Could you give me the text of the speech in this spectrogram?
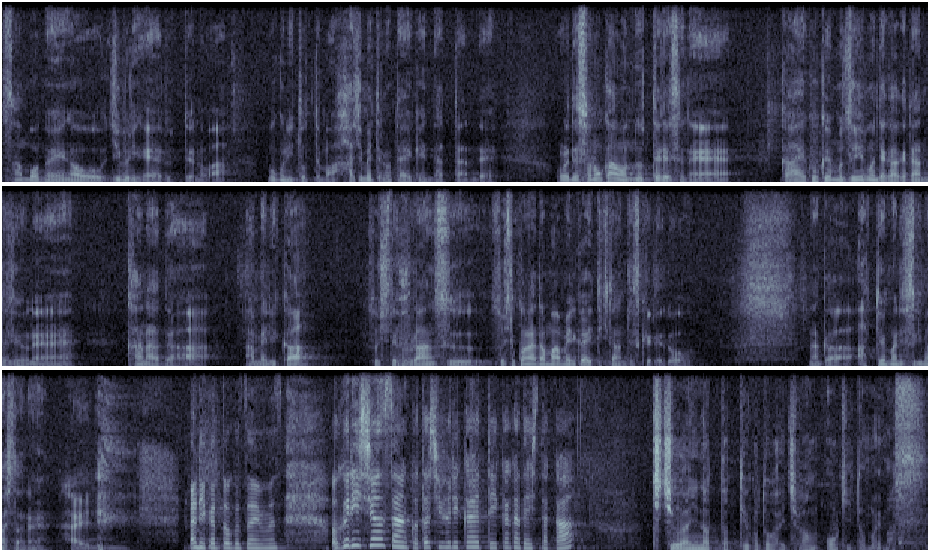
3本の映画をジブリがやるっていうのは僕にとっても初めての体験だったんでこれでその間を縫ってですね外国へも随分出かけたんですよね。カナダアメリカそしてフランスそしてこの間もアメリカ行ってきたんですけれどなんかあっという間に過ぎましたね。はい。ありがとうございます。小栗旬さん今年振り返っていかがでしたか？父親になったっていうことが一番大きいと思います。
